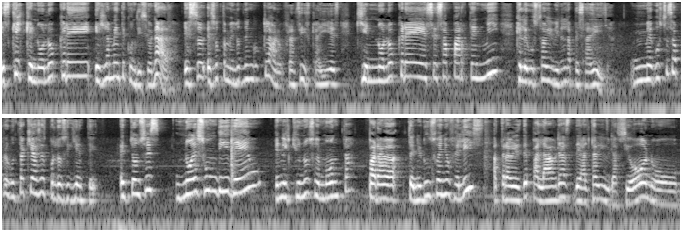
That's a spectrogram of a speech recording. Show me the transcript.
Es que el que no lo cree es la mente condicionada. Eso, eso también lo tengo claro, Francisca, y es quien no lo cree es esa parte en mí que le gusta vivir en la pesadilla. Me gusta esa pregunta que haces por lo siguiente. Entonces, no es un video en el que uno se monta para tener un sueño feliz a través de palabras de alta vibración o,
